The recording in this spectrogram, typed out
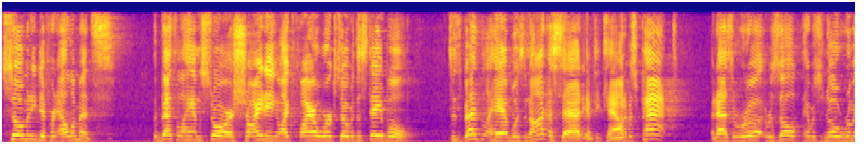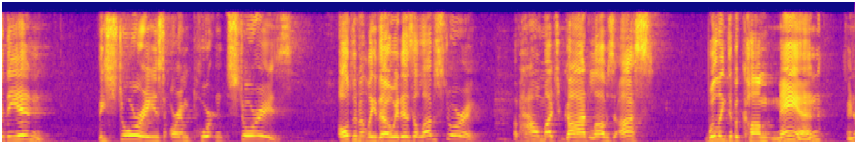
So many different elements. The Bethlehem star shining like fireworks over the stable. Since Bethlehem was not a sad, empty town, it was packed. And as a result, there was no room at the inn. These stories are important stories. Ultimately, though, it is a love story of how much God loves us, willing to become man in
